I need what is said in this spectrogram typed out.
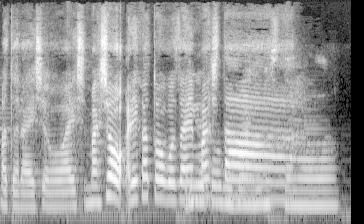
また来週お会いしましょう。ありがとうございました。ありがとうございました。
